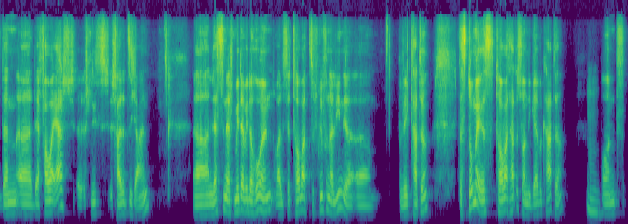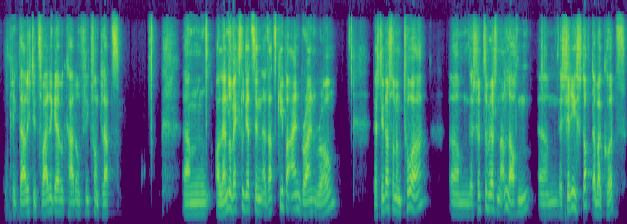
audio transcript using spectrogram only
denn äh, der VAR äh, schließt, schaltet sich ein, äh, lässt den Elfmeter wiederholen, weil sich der Torwart zu früh von der Linie äh, bewegt hatte. Das Dumme ist, Torwart hatte schon die gelbe Karte Mhm. und kriegt dadurch die zweite gelbe Karte und fliegt vom Platz. Ähm, Orlando wechselt jetzt den Ersatzkeeper ein, Brian Rowe. Der steht auch schon im Tor. Ähm, der Schütze will ja schon anlaufen. Ähm, der Schiri stoppt aber kurz,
